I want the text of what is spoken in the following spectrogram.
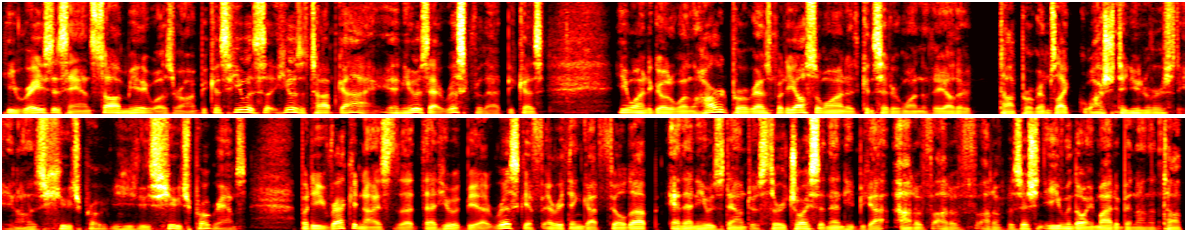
he raised his hand, saw immediately what was wrong because he was he was a top guy and he was at risk for that because he wanted to go to one of the Harvard programs, but he also wanted to consider one of the other top programs like Washington University. You know, these huge pro, these huge programs, but he recognized that that he would be at risk if everything got filled up, and then he was down to his third choice, and then he'd be got out of out of out of position, even though he might have been on the top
